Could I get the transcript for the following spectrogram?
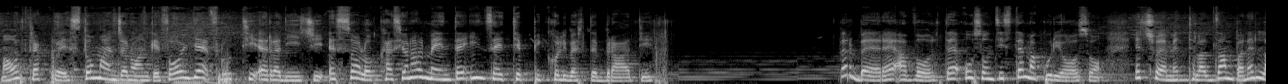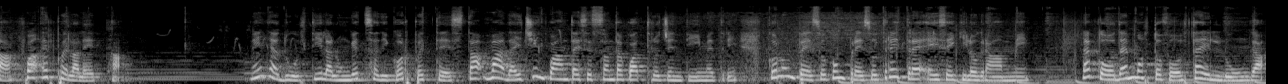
ma oltre a questo mangiano anche foglie, frutti e radici e solo occasionalmente insetti e piccoli vertebrati. Per bere, a volte, usa un sistema curioso, e cioè mette la zampa nell'acqua e poi la lecca. Negli adulti la lunghezza di corpo e testa va dai 50 ai 64 cm, con un peso compreso tra i 3 e i 6 kg. La coda è molto folta e lunga,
